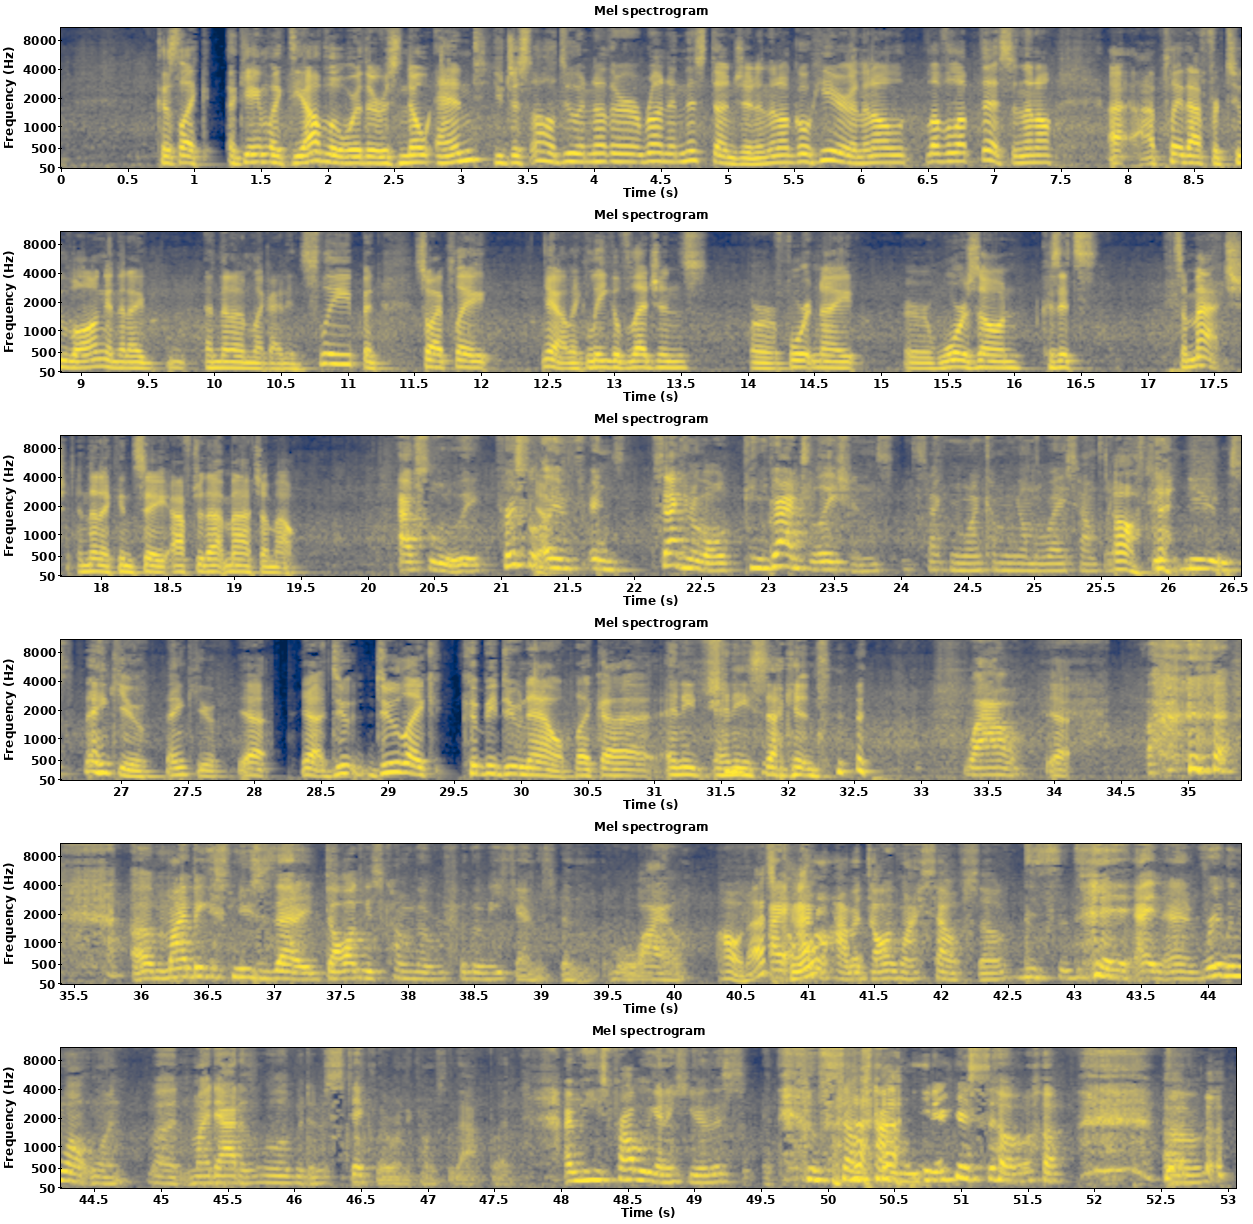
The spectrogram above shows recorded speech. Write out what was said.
Because like a game like Diablo, where there is no end, you just oh, I'll do another run in this dungeon, and then I'll go here, and then I'll level up this, and then I'll I, I play that for too long, and then I and then I'm like I didn't sleep, and so I play yeah like League of Legends or Fortnite or Warzone because it's it's a match, and then I can say after that match I'm out. absolutely. First of all, Yeah. and, and second of all, congratulations. The second one coming on the way sounds like Oh, big news. Thank you, thank you. Yeah, yeah. Do do like could be due now, like uh, any any second. Wow. yeah. Uh, my biggest news is that a dog is coming over for the weekend. It's been a while. Oh, that's I, cool. I don't have a dog myself, so this, I, I really want one. But my dad is a little bit of a stickler when it comes to that. But I mean, he's probably going to hear this sometime later. So, uh, um,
